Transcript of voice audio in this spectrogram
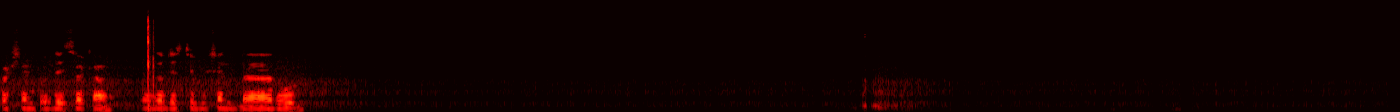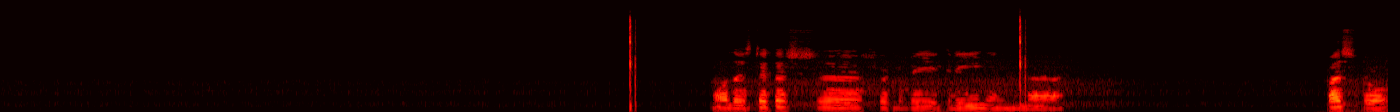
percent to this account as a distribution uh, rule now the status uh, should be green in uh, first row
